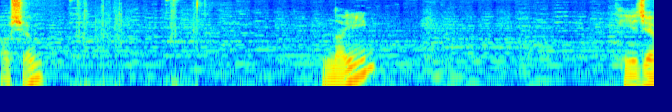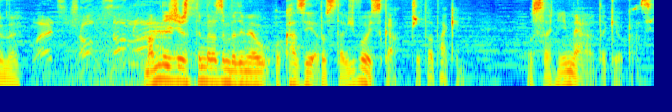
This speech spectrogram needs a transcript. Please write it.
8. No i jedziemy. Mam nadzieję, że tym razem będę miał okazję rozstawić wojska przed atakiem. Ostatnio nie miałem takiej okazji.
